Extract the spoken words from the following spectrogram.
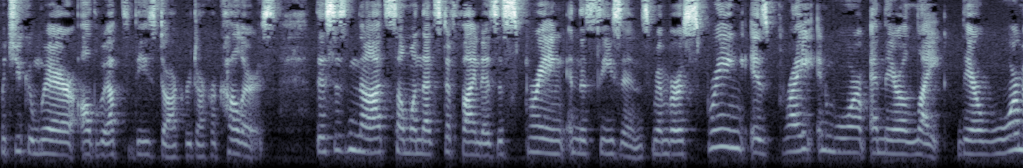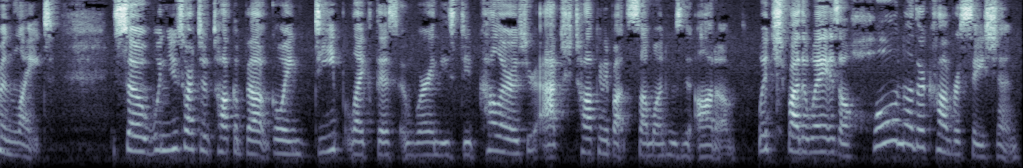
but you can wear all the way up to these darker, darker colors. This is not someone that's defined as a spring in the seasons. Remember, spring is bright and warm and they are light. They are warm and light. So when you start to talk about going deep like this and wearing these deep colors, you're actually talking about someone who's in autumn, which by the way is a whole nother conversation.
